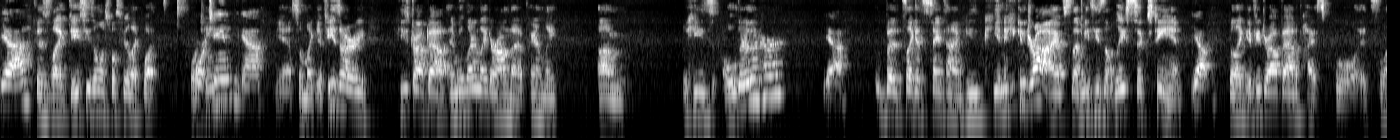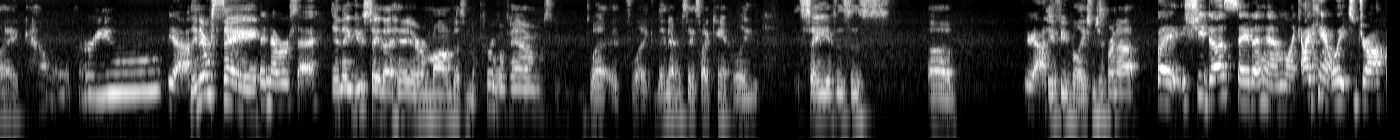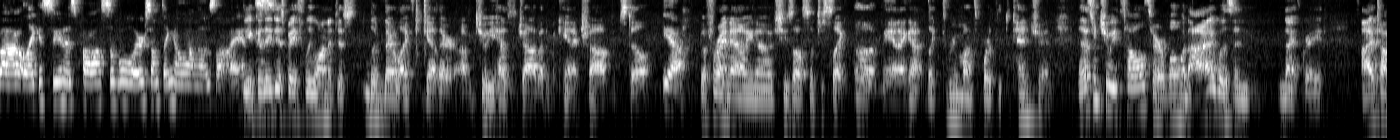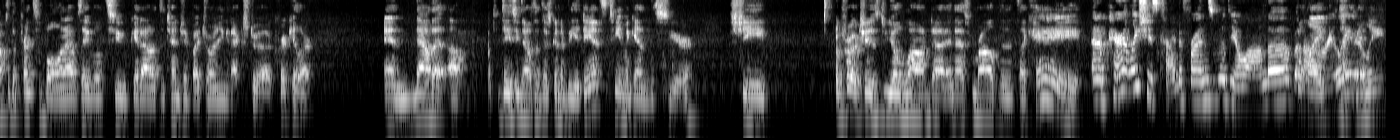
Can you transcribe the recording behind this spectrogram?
Yeah. Because like Daisy's only supposed to be like what, 14? Yeah. Yeah, so I'm like, if he's already he's dropped out, and we learn later on that apparently, um, he's older than her, Yeah. But it's like at the same time he he, he can drive, so that means he's at least 16. Yep. But like if you drop out of high school, it's like, how old are you? Yeah. They never say, They never say. and they do say that hey, her mom doesn't approve of him, but it's like they never say, so I can't really say if this is a Yeah. iffy relationship or not. But she does say to him, like, I can't wait to drop out, like, as soon as possible, or something along those lines. Yeah, because they just basically want to just live their life together. Um, Chewie has a job at a mechanic shop still, Yeah. but for right now, you know, she's also just like, oh man, I got like three months worth of detention, and that's when Chewie tells her, well, when I was in ninth grade, I talked to the principal and I was able to get out of detention by joining an extracurricular, and now that um, Daisy knows that there's going to be a dance team again this year, she approaches Yolanda and Esmeralda and it's like, hey, And apparently she's kind of friends with Yolanda, but, not like really. not really.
